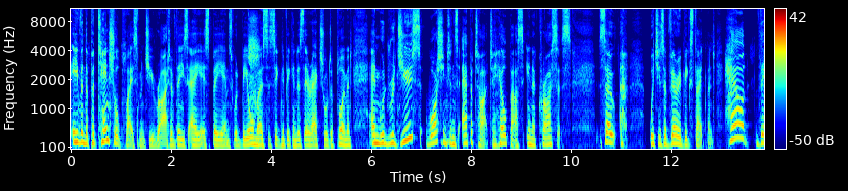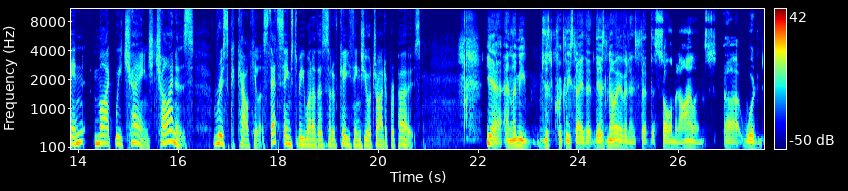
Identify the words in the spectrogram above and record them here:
even the potential placement, you write, of these ASBMs would be almost as significant as their actual deployment, and would reduce Washington's appetite to help us in a crisis. So which is a very big statement. How then might we change China's risk calculus? That seems to be one of the sort of key things you're trying to propose. Yeah, and let me just quickly say that there's no evidence that the Solomon Islands uh, would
